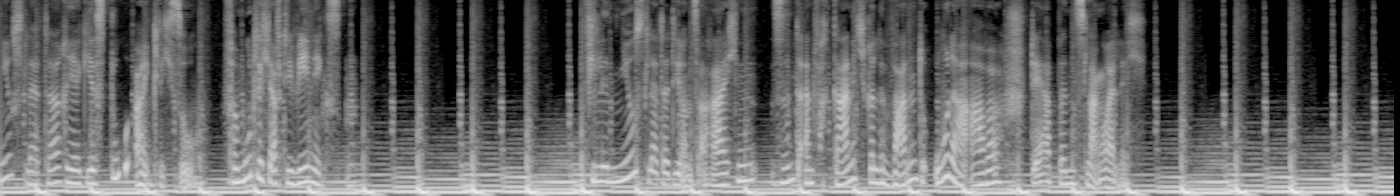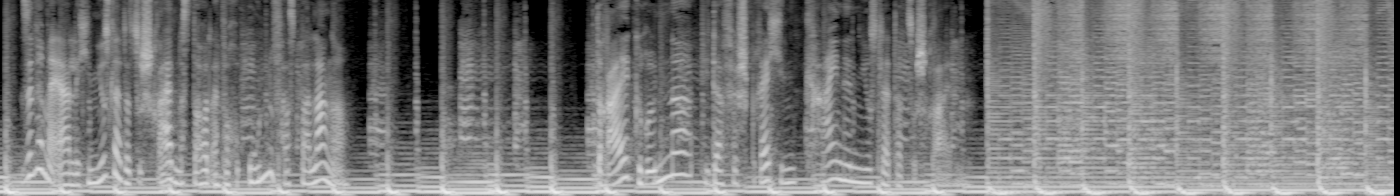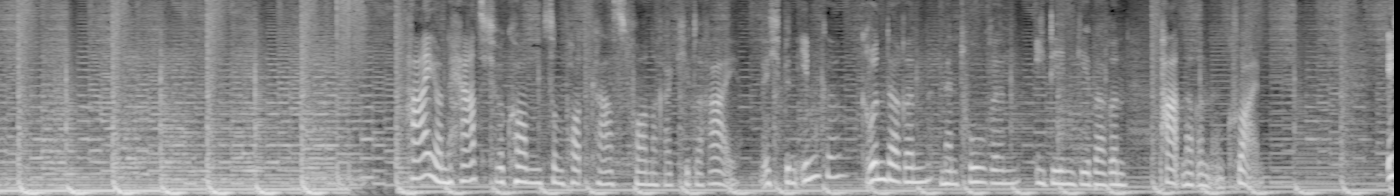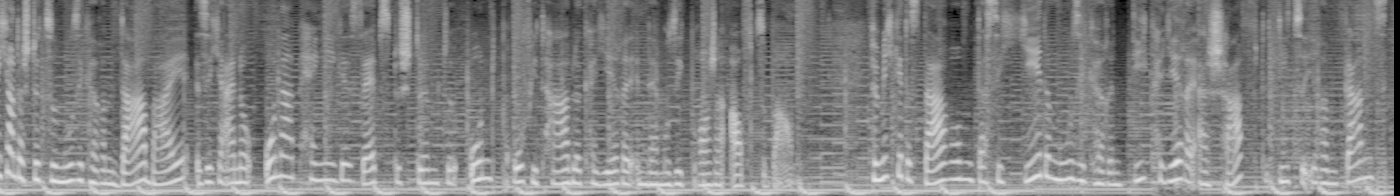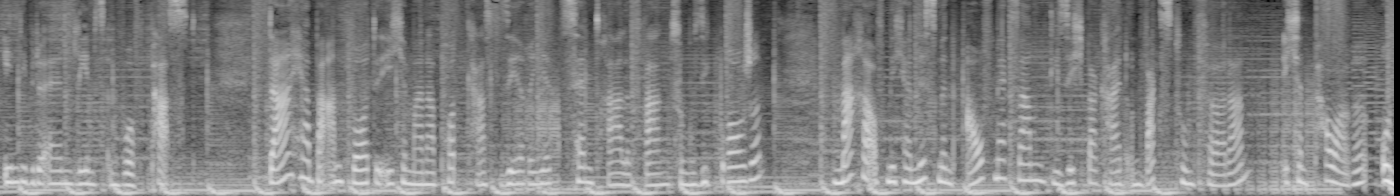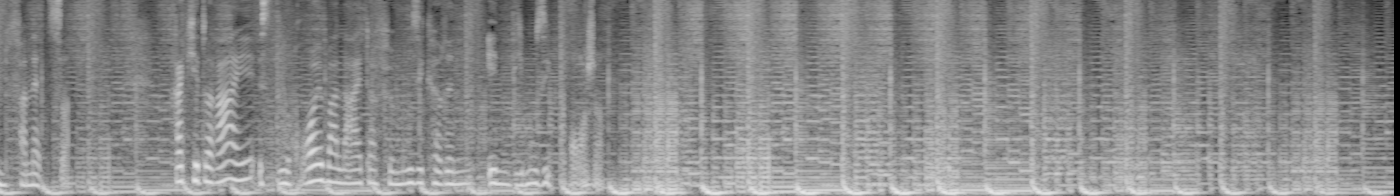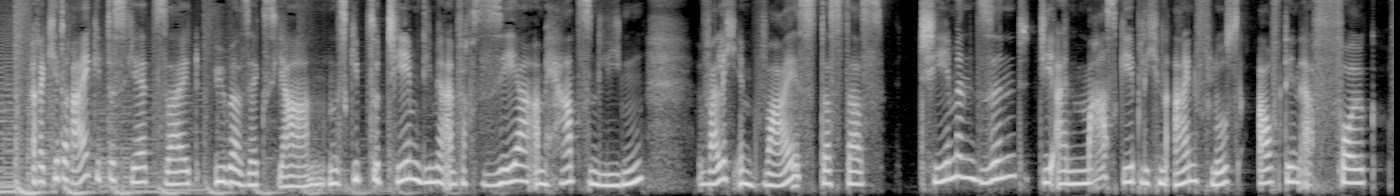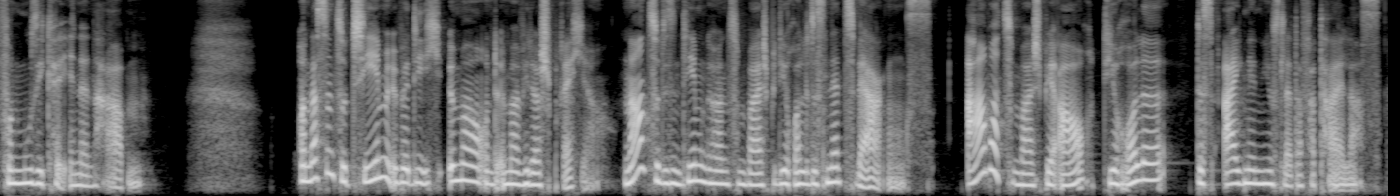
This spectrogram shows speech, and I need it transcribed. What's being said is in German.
Newsletter reagierst du eigentlich so? Vermutlich auf die wenigsten. Viele Newsletter, die uns erreichen, sind einfach gar nicht relevant oder aber sterbenslangweilig. Sind wir mal ehrlich, ein Newsletter zu schreiben, das dauert einfach unfassbar lange. Drei Gründe, die dafür sprechen, keinen Newsletter zu schreiben. Hi und herzlich willkommen zum Podcast von Raketerei. Ich bin Imke, Gründerin, Mentorin, Ideengeberin, Partnerin in Crime. Ich unterstütze Musikerinnen dabei, sich eine unabhängige, selbstbestimmte und profitable Karriere in der Musikbranche aufzubauen. Für mich geht es darum, dass sich jede Musikerin die Karriere erschafft, die zu ihrem ganz individuellen Lebensentwurf passt. Daher beantworte ich in meiner Podcast-Serie zentrale Fragen zur Musikbranche, mache auf Mechanismen aufmerksam, die Sichtbarkeit und Wachstum fördern, ich empowere und vernetze. Raketerei ist die Räuberleiter für Musikerinnen in die Musikbranche. Raketerei gibt es jetzt seit über sechs Jahren. Und es gibt so Themen, die mir einfach sehr am Herzen liegen, weil ich eben weiß, dass das Themen sind, die einen maßgeblichen Einfluss auf den Erfolg von MusikerInnen haben. Und das sind so Themen, über die ich immer und immer wieder spreche. Na, zu diesen Themen gehören zum Beispiel die Rolle des Netzwerkens, aber zum Beispiel auch die Rolle des eigenen Newsletter-Verteilers.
